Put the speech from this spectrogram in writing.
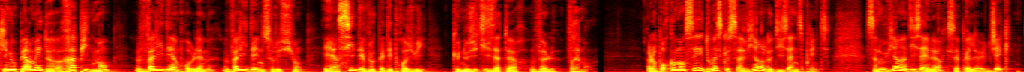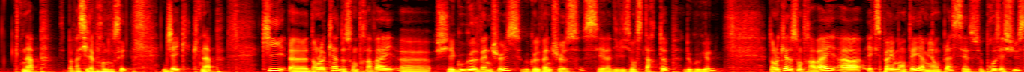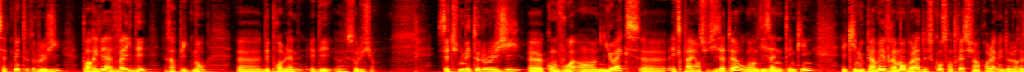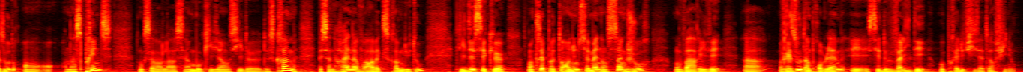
qui nous permet de rapidement valider un problème, valider une solution et ainsi développer des produits que nos utilisateurs veulent vraiment. Alors pour commencer, d'où est-ce que ça vient le design sprint? Ça nous vient d'un designer qui s'appelle Jake Knapp, c'est pas facile à prononcer, Jake Knapp, qui, euh, dans le cadre de son travail euh, chez Google Ventures, Google Ventures c'est la division startup de Google, dans le cadre de son travail, a expérimenté, a mis en place ce processus, cette méthodologie pour arriver à valider rapidement euh, des problèmes et des solutions. C'est une méthodologie euh, qu'on voit en UX, euh, expérience utilisateur, ou en design thinking, et qui nous permet vraiment voilà, de se concentrer sur un problème et de le résoudre en, un sprint. Donc ça, là, c'est un mot qui vient aussi de, Scrum, mais ça n'a rien à voir avec Scrum du tout. L'idée, c'est que en très peu de temps, en une semaine, en cinq jours, on va arriver à résoudre un problème et essayer de valider auprès d'utilisateurs finaux.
